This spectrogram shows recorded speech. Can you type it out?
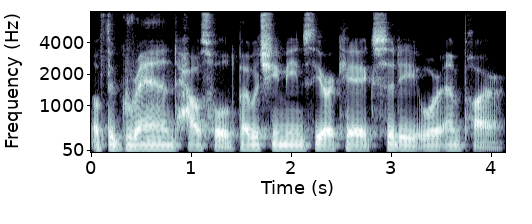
of the grand household, by which he means the archaic city or empire.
